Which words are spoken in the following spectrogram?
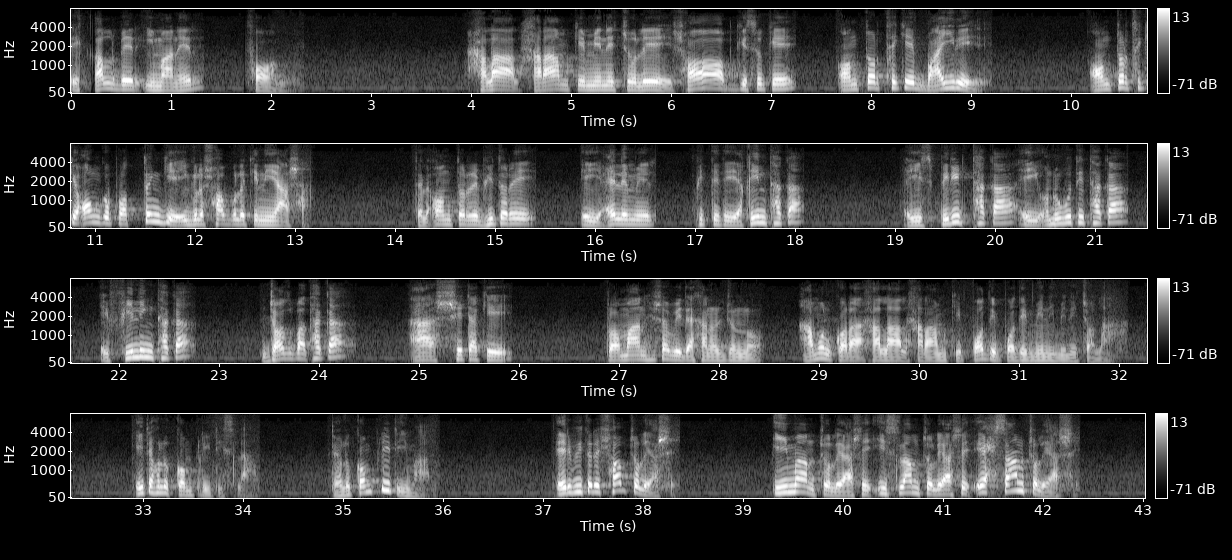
এই কালবের ইমানের ফল। হালাল হারামকে মেনে চলে সব কিছুকে অন্তর থেকে বাইরে, অন্তর থেকে অঙ্গ প্রত্যঙ্গে এগুলো সবগুলোকে নিয়ে আসা। তাহলে অন্তরের ভিতরে এই এলেমের ভিত্তিতে ইয়াকিন থাকা, এই স্পিরিট থাকা, এই অনুভূতি থাকা, এই ফিলিং থাকা জজবা থাকা আর সেটাকে প্রমাণ হিসাবে দেখানোর জন্য আমল করা হালাল, হারামকে পদে পদে মেনে মেনে চলা। এটা হলো কমপ্লিট ইসলাম। এটা হলো কমপ্লিট ইমান এর ভিতরে সব চলে আসে। ইমান চলে আসে, ইসলাম চলে আসে এহসান চলে আসে।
